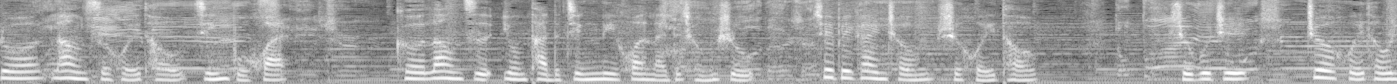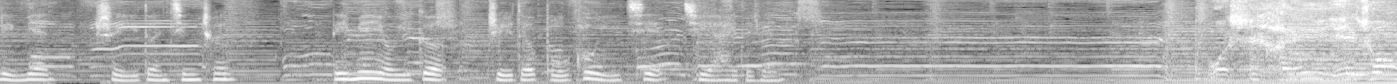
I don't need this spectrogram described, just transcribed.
说浪子回头金不换，可浪子用他的经历换来的成熟，却被看成是回头。殊不知，这回头里面是一段青春，里面有一个值得不顾一切去爱的人。我是黑夜中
